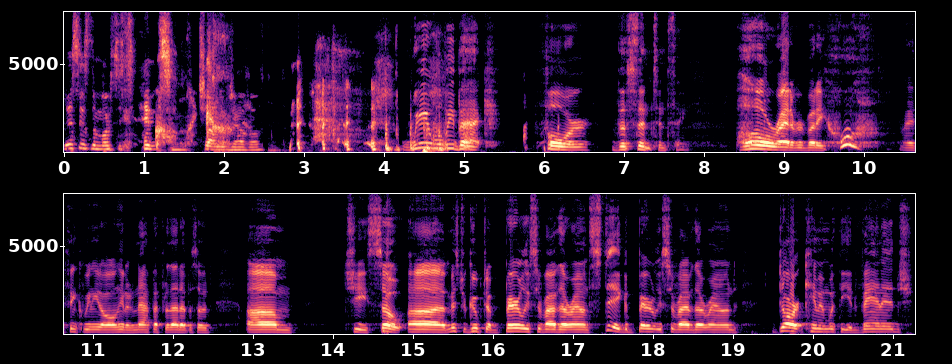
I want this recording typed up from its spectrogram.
This is the most intense oh challenge ever. We will be back for the sentencing. All right, everybody. Whew. I think we need all need a nap after that episode. Um, geez. So, uh, Mr. Gupta barely survived that round. Stig barely survived that round. Dark came in with the advantage.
